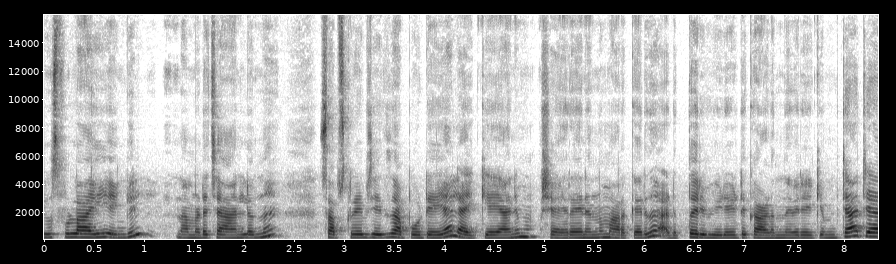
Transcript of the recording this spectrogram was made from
യൂസ്ഫുള്ളായി എങ്കിൽ നമ്മുടെ ചാനലൊന്ന് സബ്സ്ക്രൈബ് ചെയ്ത് സപ്പോർട്ട് ചെയ്യുക ലൈക്ക് ചെയ്യാനും ഷെയർ ചെയ്യാനൊന്നും മറക്കരുത്. അടുത്തൊരു വീഡിയോ ആയിട്ട് കാണുന്നവരേക്കും ടാറ്റാ!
